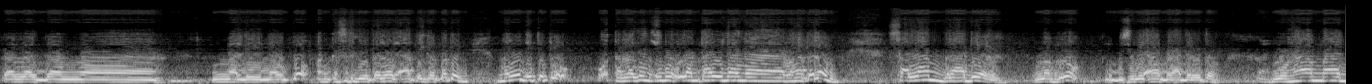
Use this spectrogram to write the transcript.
talagang ah, malinaw po ang kasagutan ng ating kapatid. Ngayon ito po, o, talagang inuulan tayo ng uh, mga talong. Salam brother, mabrok. Ibig sabihin, ah, brother ito. Muhammad,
